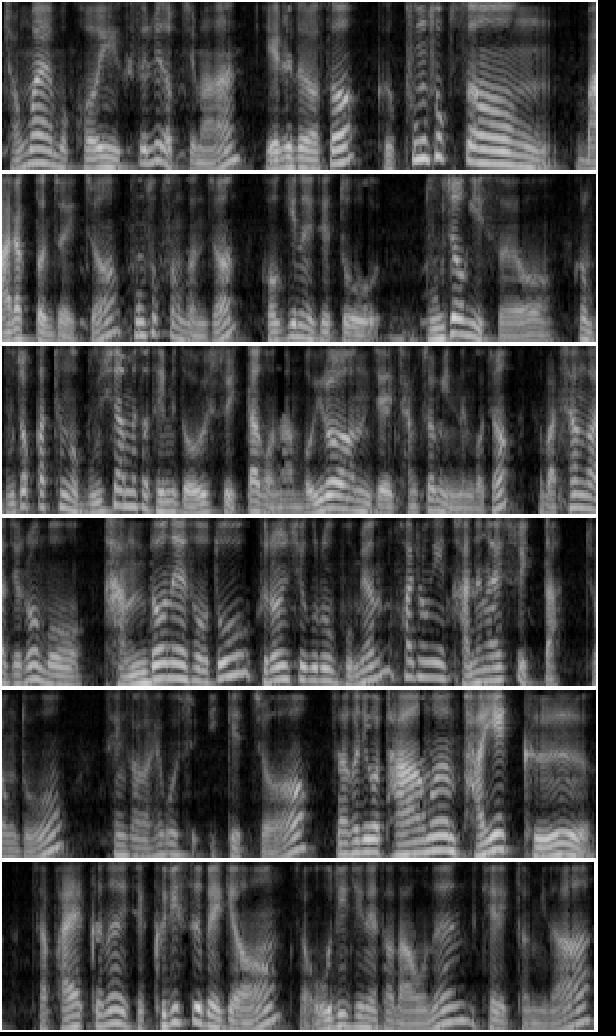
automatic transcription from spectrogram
정말 뭐 거의 쓸 일 없지만 예를 들어서 그 풍속성 마력 던져 있죠. 풍속성 던전 거기는 이제 또 무적이 있어요. 그럼 무적 같은 거 무시하면서 데미 넣을 수 있다거나 뭐 이런 이제 장점이 있는 거죠. 마찬가지로 뭐 강던에서도 그런 식으로 보면 활용이 가능할 수 있다 정도 생각을 해볼 수 있겠죠. 자, 그리고 다음은 바이에크. 자, 바이에크는 이제 그리스 배경, 자, 오리진에서 나오는 캐릭터입니다.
